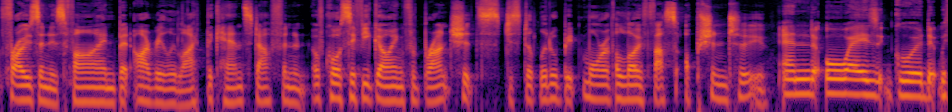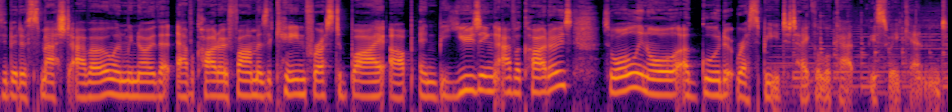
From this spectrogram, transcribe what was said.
frozen is fine, but I really like the canned stuff. And of course, if you're going for brunch, it's just a little bit more of a low fuss option too. And always good with a bit of smashed avo. And we know that avocado farmers are keen for us to buy up and be using avocados. So, all in all, a good recipe to take a look at this weekend.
